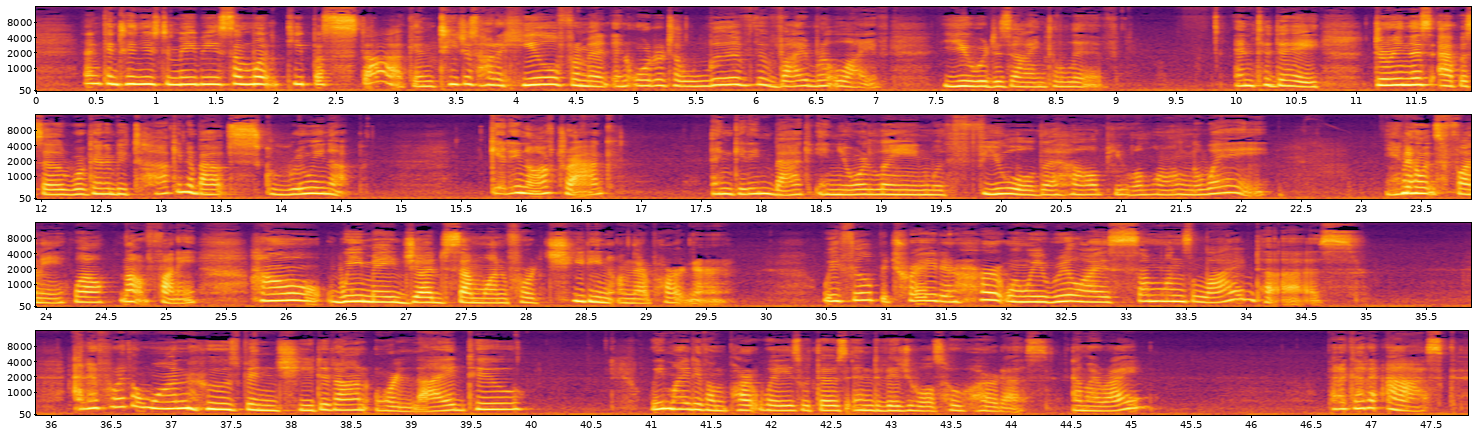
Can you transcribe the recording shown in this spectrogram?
and continues to maybe somewhat keep us stuck and teach us how to heal from it in order to live the vibrant life you were designed to live. And today, during this episode, we're going to be talking about screwing up, getting off track, and getting back in your lane with fuel to help you along the way. You know, it's funny, well, not funny, how we may judge someone for cheating on their partner. We feel betrayed and hurt when we realize someone's lied to us. And if we're the one who's been cheated on or lied to, we might even part ways with those individuals who hurt us. Am I right? But I gotta ask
